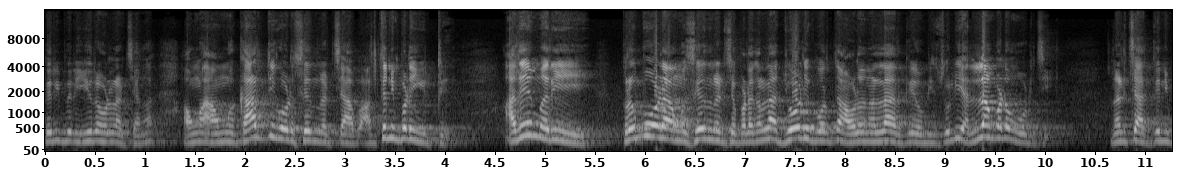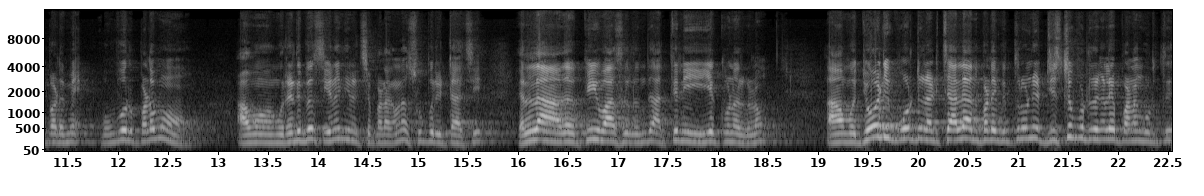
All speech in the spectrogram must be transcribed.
பெரிய பெரிய ஹீரோவெல்லாம் நடித்தாங்க அவங்க அவங்க கார்த்திகோடு சேர்ந்து நடித்த அத்தனை படம் ஹிட்டு. அதே மாதிரி பிரபுவோட அவங்க சேர்ந்து நடித்த படங்கள்லாம் ஜோடி பொறுத்து அவ்வளோ நல்லா இருக்குது அப்படின்னு சொல்லி எல்லா படமும் ஓடிச்சு. நடித்த அத்தனை படமே. ஒவ்வொரு படமும் அவங்க அவங்க ரெண்டு பேரும் இணைஞ்சு நடித்த படங்கள்லாம் சூப்பர் ஹிட் ஆச்சு. எல்லாம் அதை பி வாசுலேருந்து அத்தனை இயக்குனர்களும் அவங்க ஜோடி போட்டு நடித்தாலே அந்த படம் வித்துருன்னு டிஸ்ட்ரிபியூட்டருங்களே பணம் கொடுத்து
